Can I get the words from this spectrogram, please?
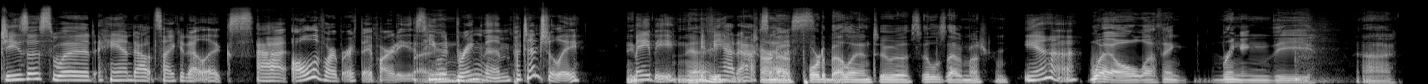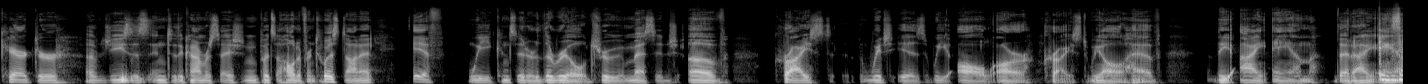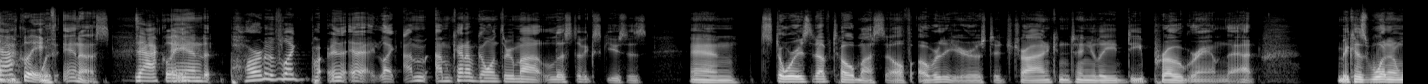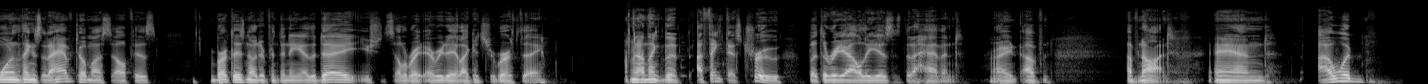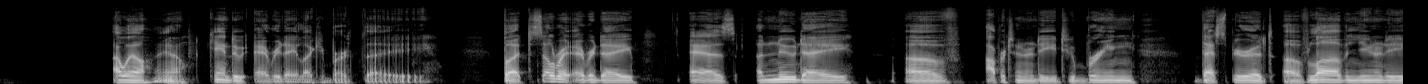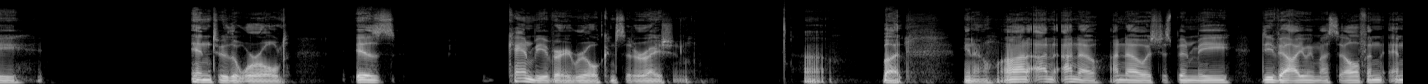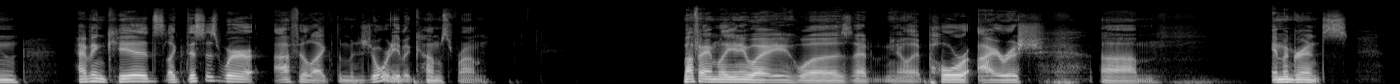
Jesus would hand out psychedelics at all of our birthday parties. He would bring them potentially, maybe, Yeah, if he he'd had Turn a access. portobello into a psilocybin mushroom. yeah. Well, I think bringing the uh, character of Jesus into the conversation puts a whole different twist on it if we consider the real true message of Christ, which is we all are Christ. We all have the I am that I am Exactly. within us. Exactly. And part of like, and, uh, like I'm, I'm kind of going through my list of excuses and stories that I've told myself over the years to try and continually deprogram that. Because one, one of the things that I have told myself is, your birthday is no different than any other day. You should celebrate every day like it's your birthday. And I think that I think that's true, but the reality is, is that I haven't. Right? I've I've not, and I would. I will, you know, can't do every day like your birthday, but celebrate every day as a new day of opportunity to bring that spirit of love and unity into the world is can be a very real consideration. But you know, I, I I know I know it's just been me devaluing myself and and having kids. Like this is where I feel like the majority of it comes from. My family, anyway, was that you know that poor Irish um, immigrants.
